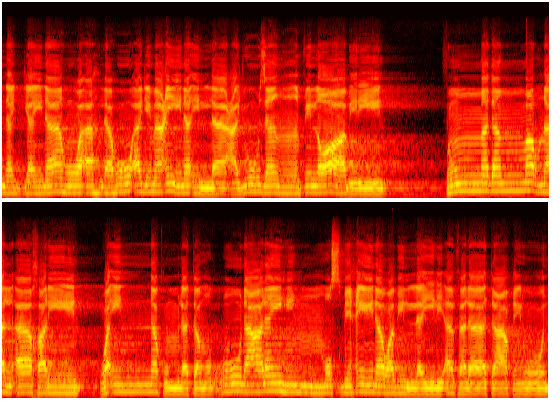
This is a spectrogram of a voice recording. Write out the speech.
نجيناه وأهله أجمعين إلا عجوزا في الغابرين. ثم دمرنا الآخرين وإنكم لتمرون عليهم مصبحين وبالليل أفلا تعقلون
